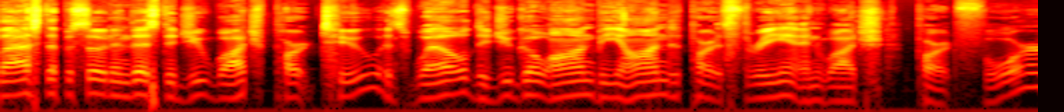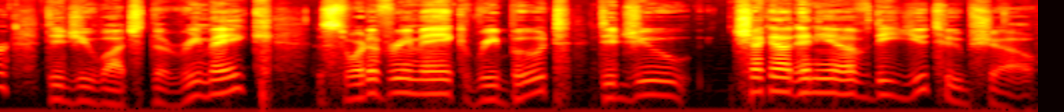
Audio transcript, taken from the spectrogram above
last episode and this, did you watch part two as well? Did you go on beyond part three and watch part four? Did you watch the remake, sort of remake, reboot? Did you check out any of the YouTube show?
